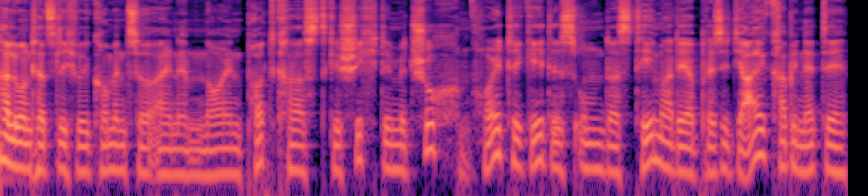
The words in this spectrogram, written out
hallo und herzlich willkommen zu einem neuen Podcast Geschichte mit Schuch. Heute geht es um das Thema der Präsidialkabinette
